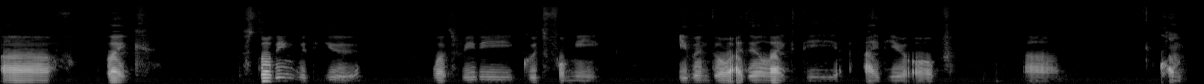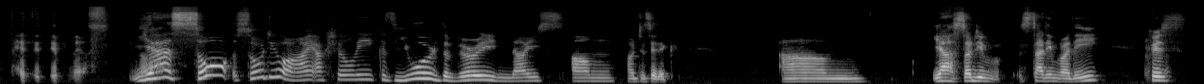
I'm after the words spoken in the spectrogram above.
uh like studying with you was really good for me even though i didn't like the idea of um, competitiveness. you know? Yeah, so so do I actually, because you're the very nice um how to say like um yeah study studying buddy, because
